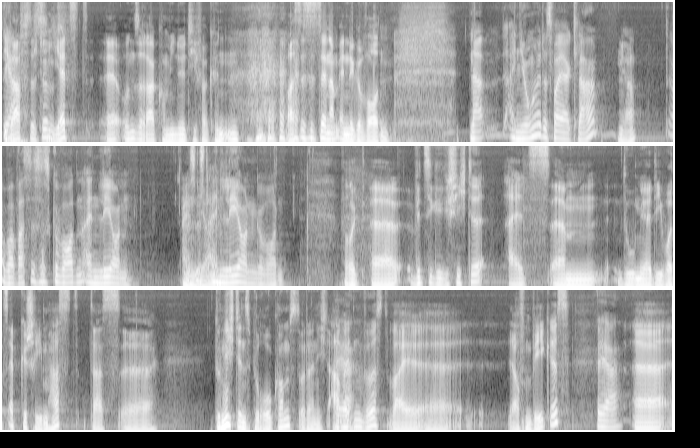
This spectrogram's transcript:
Du Ja, darfst es stimmt. jetzt äh, unserer Community verkünden. Was ist es denn am Ende geworden? Na, ein Junge, das war ja klar. Ja, Aber was ist es geworden? Ein Leon. ein es ist Leon. ein Leon geworden. Verrückt. Äh, witzige Geschichte, als ähm, du mir die WhatsApp geschrieben hast, dass äh, du nicht ins Büro kommst oder nicht arbeiten wirst, weil äh, er auf dem Weg ist, Ja, äh,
